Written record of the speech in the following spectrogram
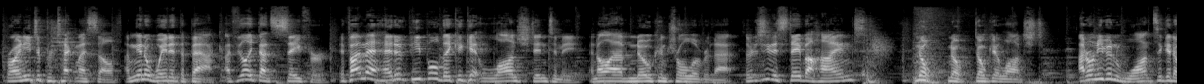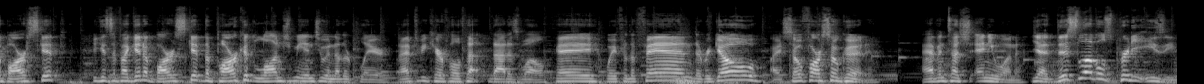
Bro, I need to protect myself. I'm gonna wait at the back. I feel like that's safer. If I'm ahead of people, they could get launched into me, and I'll have no control over that. So I'm just gonna stay behind. No, no, don't get launched. I don't even want to get a bar skip because if I get a bar skip, the bar could launch me into another player. I have to be careful of that, that as well. Okay, wait for the fan. There we go. All right, so far so good. I haven't touched anyone. Yeah, this level's pretty easy.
